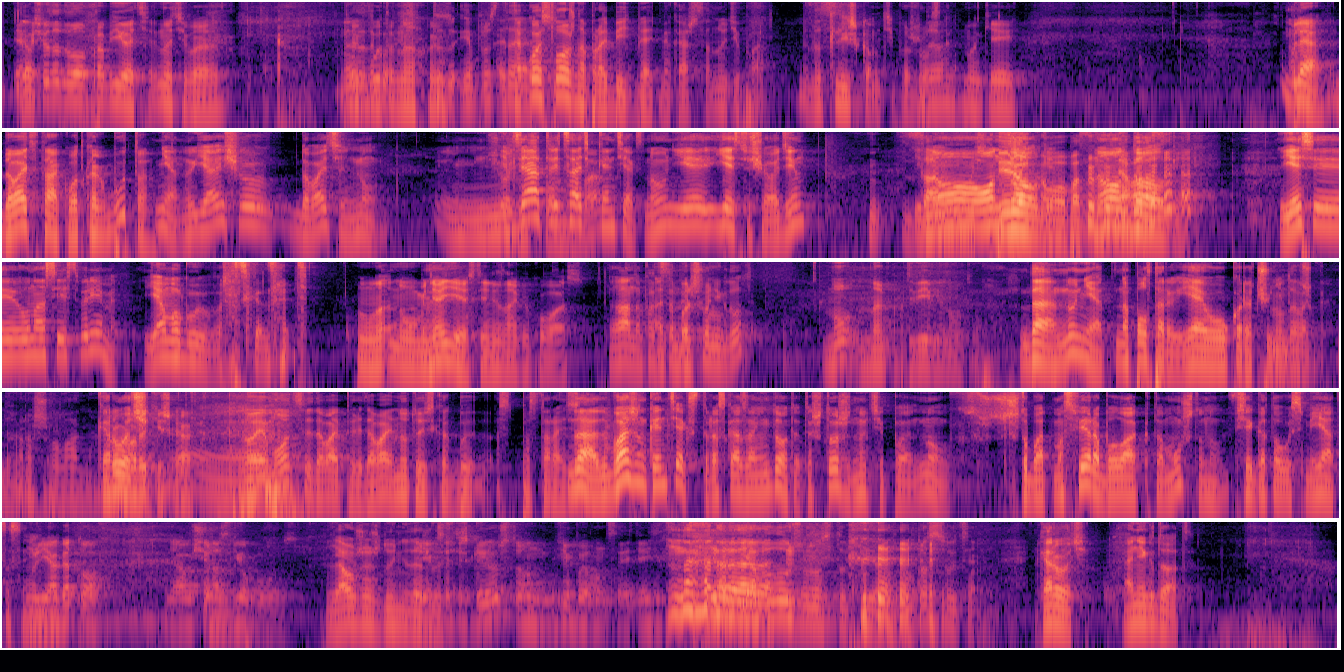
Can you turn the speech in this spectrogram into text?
Я почему-то думал, пробьете. Ну, типа, Ну, как будто такой- нахуй. тут Я просто... Это Такое сложно пробить, блядь, мне кажется. Ну, типа, Это слишком, типа, жестко. Да, окей. Бля, давайте так, вот как будто... Не, ну я еще, давайте, ну, один нельзя вспомнил, отрицать да? контекст. Ну, е- есть еще один, но он Берем долгий. его, пацаны, Но он долгий. Если у нас есть время, я могу его рассказать. Ну, ну, у меня есть, я не знаю, как у вас. Ладно, А пацаны. это большой анекдот? Ну, на две минуты. Да, ну нет, на полторы. Я его укорочу Ну немножко. давай. Хорошо, ладно. Короче. Как. э, Но эмоции давай передавай, ну, то есть, как бы, постарайся. Да, важен контекст рассказа анекдота. Это что же, ну, типа, ну, чтобы атмосфера была к тому, что, ну, все готовы смеяться с Ну, я анекдота. готов. Я вообще разъебываюсь. Я уже жду не Я, дождусь. кстати, же говорил, что он не баланс оденет. Я, я в лужу наступил, ну, по сути. Короче, анекдот.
